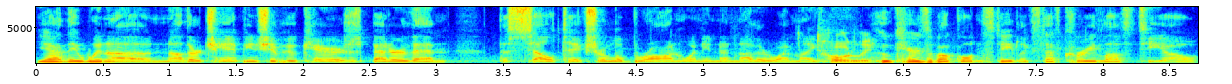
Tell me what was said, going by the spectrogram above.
yeah they win another championship. Who cares? It's better than the Celtics or LeBron winning another one. Like Totally. who cares about Golden State? Like Steph Curry loves To.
